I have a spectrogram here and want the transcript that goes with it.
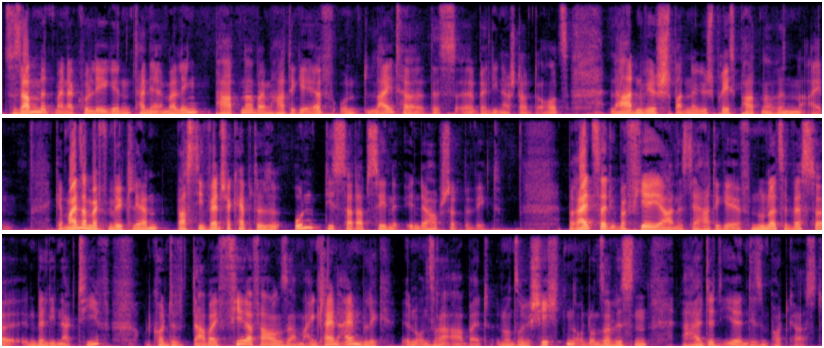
Zusammen mit meiner Kollegin Tanja Emmerling, Partner beim HTGF und Leiter des äh, Berliner Standorts, laden wir spannende Gesprächspartnerinnen ein. Gemeinsam möchten wir klären, was die Venture Capital und die Startup-Szene in der Hauptstadt bewegt. Bereits seit über vier Jahren ist der HTGF nun als Investor in Berlin aktiv und konnte dabei viel Erfahrung sammeln. Einen kleinen Einblick in unsere Arbeit, in unsere Geschichten und unser Wissen erhaltet ihr in diesem Podcast.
